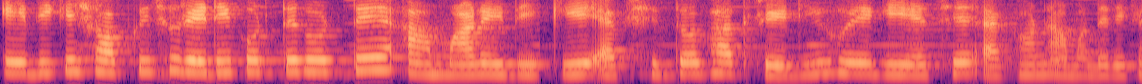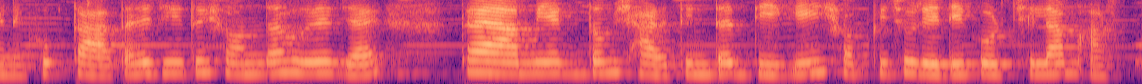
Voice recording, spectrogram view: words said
এদিকে সব কিছু রেডি করতে করতে আমার এদিকে এক সিদ্ধ ভাত রেডি হয়ে গিয়েছে। এখন আমাদের এখানে খুব তাড়াতাড়ি যেহেতু সন্ধ্যা হয়ে যায়, তাই আমি একদম সাড়ে তিনটার দিকেই সব কিছু রেডি করছিলাম। আস-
